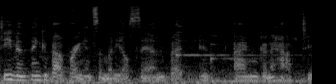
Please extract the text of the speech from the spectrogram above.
to even think about bringing somebody else in, but it, I'm going to have to.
